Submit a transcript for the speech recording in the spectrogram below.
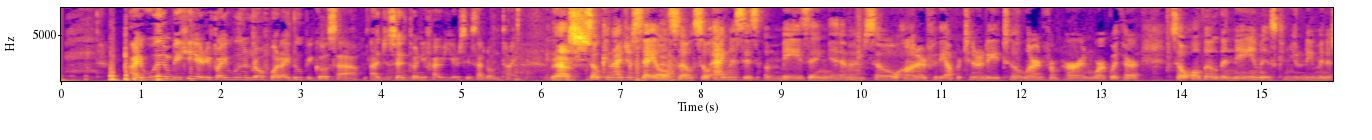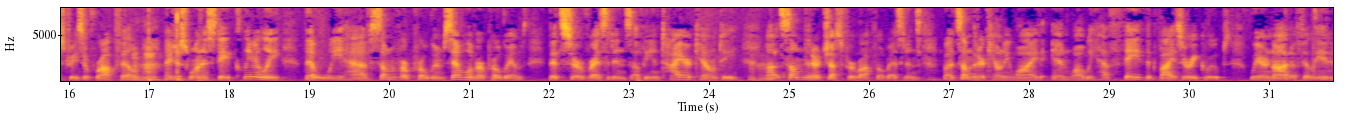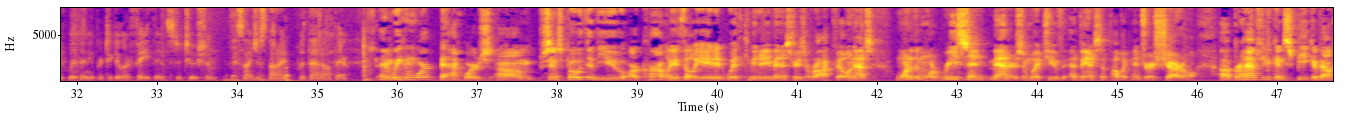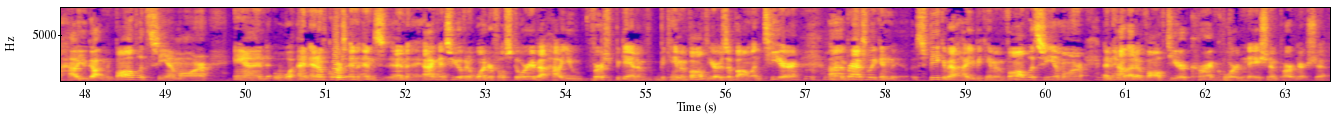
I wouldn't be here if I wouldn't love what I do because, uh, as you said, 25 years is a long time. That's So, can I just say also, so Agnes is amazing, and I'm so honored for the opportunity to learn from her and work with her. So, although the name is Community Ministries of Rockville, I just want to state clearly that we have some of our programs, several of our programs, that serve residents of the entire county, uh, some that are just for Rockville residents, but some that are countywide. And while we have faith advisory groups, we are not affiliated with any particular faith institution. So, I just thought I'd put that out there. And we can work backwards um, since both of you are currently affiliated with Community Ministries of Rockville, and that's one of the more recent manners in which you've advanced the public interest, Cheryl. Uh, perhaps you can speak about how you got involved with CMR. And, and and of course and, and and Agnes, you have a wonderful story about how you first began became involved here as a volunteer. Um, perhaps we can speak about how you became involved with CMR and how that evolved to your current coordination and partnership.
